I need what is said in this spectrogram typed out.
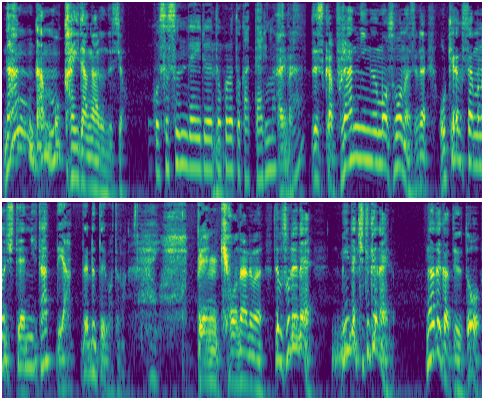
何段も階段があるんですよこう進んでいるところとかってありますか、あります。ですからプランニングもそうなんですよね。お客様の視点に立ってやってるということがはい。勉強になりますでもそれねみんな気づけないの。なぜかというと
